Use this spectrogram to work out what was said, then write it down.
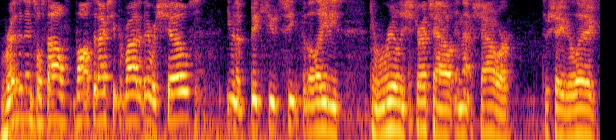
Residential style faucet actually provided there with shelves, even a big huge seat for the ladies to really stretch out in that shower to shave your legs.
